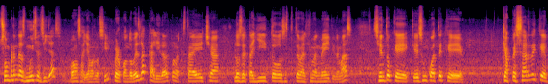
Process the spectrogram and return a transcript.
son prendas muy sencillas, vamos a llamarlo así, pero cuando ves la calidad con la que está hecha, los detallitos, este tema del Human Made y demás, siento que, que es un cuate que, que a pesar de que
